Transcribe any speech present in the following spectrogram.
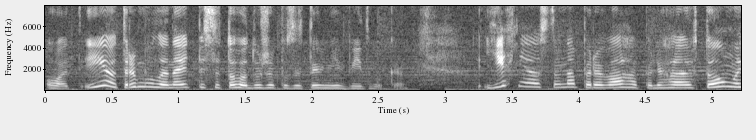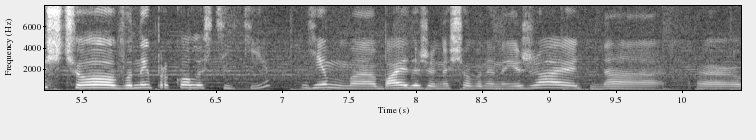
От і отримували навіть після того дуже позитивні відгуки. Їхня основна перевага полягає в тому, що вони проколостійкі, їм е, байдуже на що вони наїжджають, на е,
